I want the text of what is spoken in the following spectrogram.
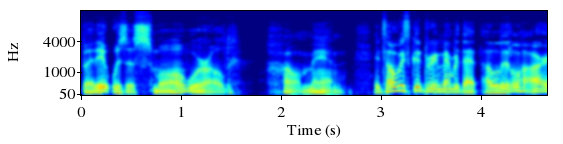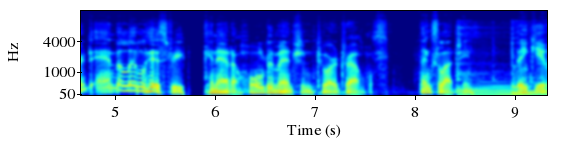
But it was a small world. Oh, man. It's always good to remember that a little art and a little history can add a whole dimension to our travels. Thanks a lot, Gene. Thank you.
